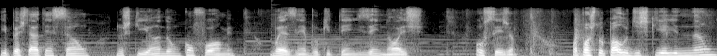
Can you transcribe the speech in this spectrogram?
e prestar atenção nos que andam conforme o exemplo que tendes em nós. Ou seja, o apóstolo Paulo diz que ele não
